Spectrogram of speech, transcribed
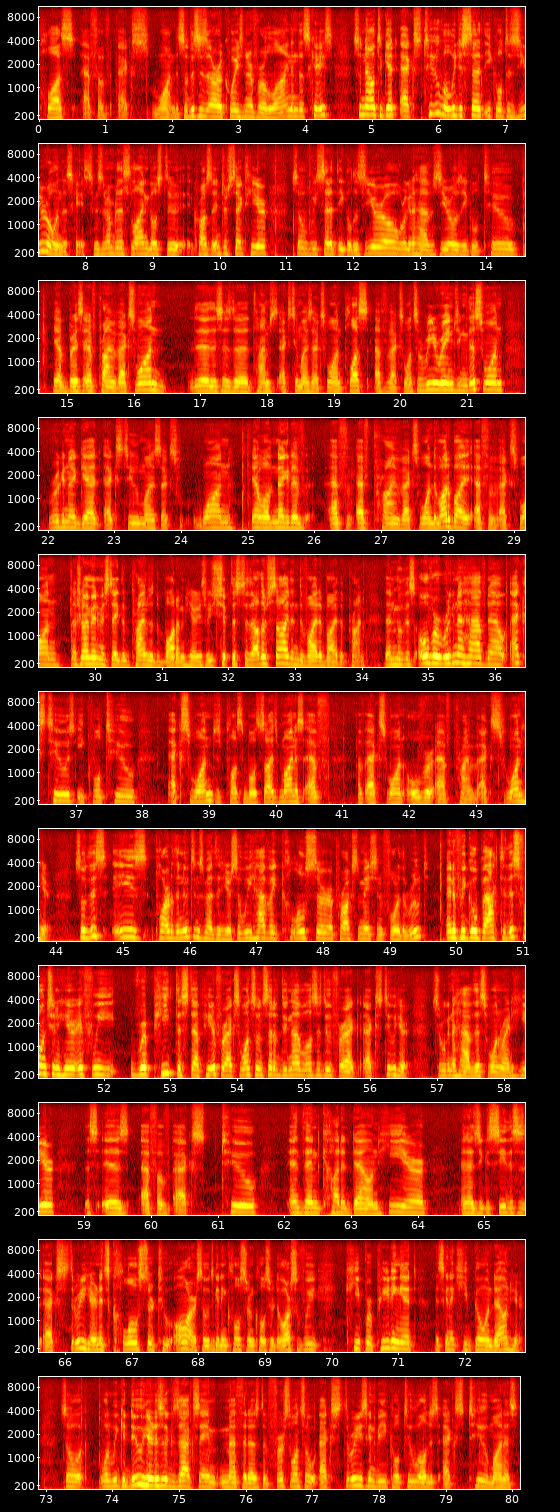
plus f of x1. So this is our equation of our line in this case. So now to get x2, well, we just set it equal to 0 in this case. Because remember, this line goes to across the intersect here. So if we set it equal to 0, we're going to have 0 is equal to, yeah, brace f prime of x1. The, this is the times x2 minus x1 plus f of x1. So rearranging this one, we're going to get x2 minus x1. Yeah, we'll have negative f f prime of x1 divided by f of x1. Actually, I made a mistake. The prime's at the bottom here because we shift this to the other side and divided by the prime. Then move this over. We're going to have now x2 is equal to x1, just plus on both sides, minus f of x1 over f prime of x1 here. So this is part of the Newton's method here. So we have a closer approximation for the root. And if we go back to this function here, if we repeat the step here for x1. So instead of doing that, well, let's just do it for x2 here. So we're going to have this one right here. This is f of x2, and then cut it down here. And as you can see, this is x3 here, and it's closer to r. So it's getting closer and closer to r. So if we keep repeating it, it's going to keep going down here. So what we could do here, this is the exact same method as the first one. So x3 is going to be equal to, well, just x2 minus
